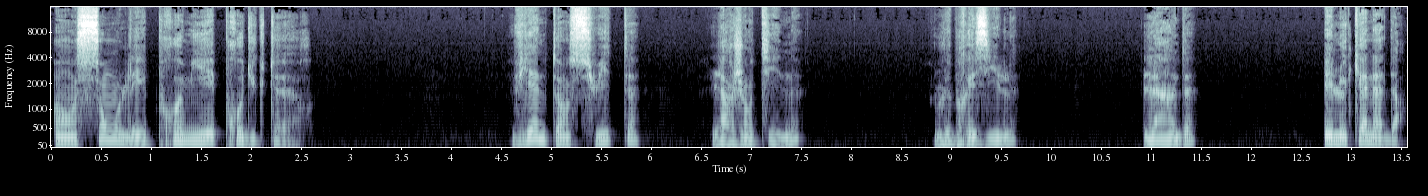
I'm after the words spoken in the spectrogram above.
en sont les premiers producteurs. Viennent ensuite l'Argentine, le Brésil, l'Inde et le Canada.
